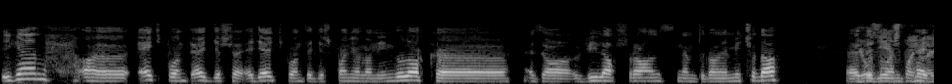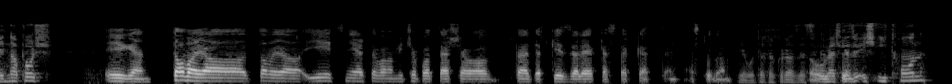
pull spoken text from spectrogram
Igen, a 1.1-es, egy 1.1-es spanyolon indulok, ez a Villa France, nem tudom én micsoda. Ez Jó, egy szóval ilyen hegy- egynapos. Igen. Tavaly a, tavaly a Jéz nyerte valami csapattársával feltett kézzel érkeztek ketten, azt tudom. Jó, tehát akkor az lesz a következő. És itthon?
